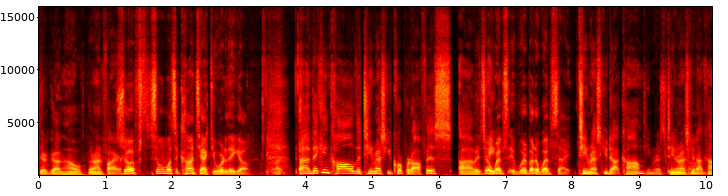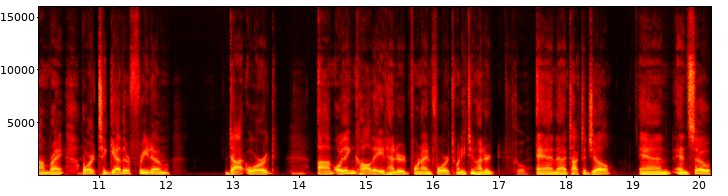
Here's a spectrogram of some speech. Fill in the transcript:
they're gung ho, they're on fire. So if someone wants to contact you, where do they go? Uh, they can call the Teen Rescue corporate office. Um, it's Is there a website? What about a website? teenrescue.com. Teenrescue.com. Teenrescue.com, right? Or togetherfreedom.org. Um, or they can call the 800 494 2200 Cool. and uh, talk to Jill. And and so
